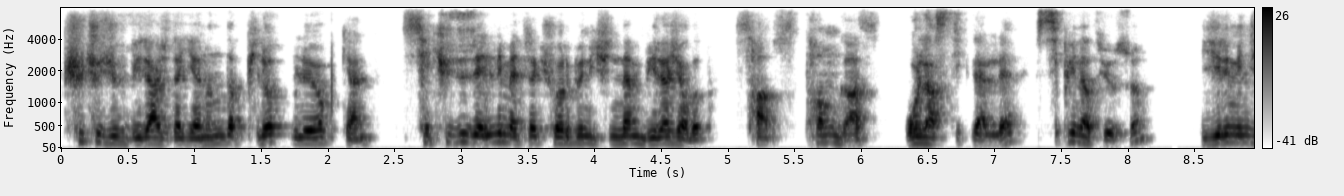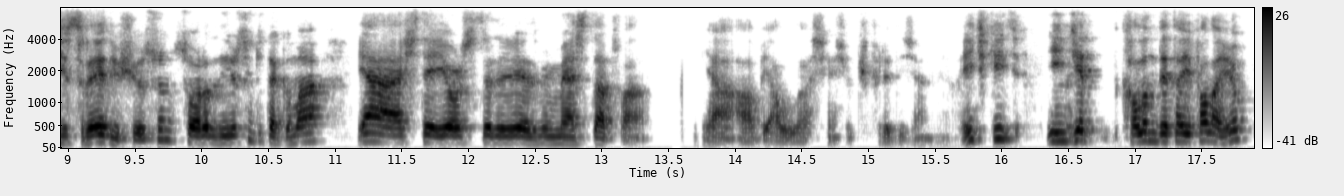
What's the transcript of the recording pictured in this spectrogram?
Küçücük virajda yanında pilot bile yokken 850 metre körbün içinden viraj alıp tam gaz o lastiklerle spin atıyorsun. 20. sıraya düşüyorsun. Sonra da diyorsun ki takıma ya işte your strategy has been messed up falan. Ya abi Allah aşkına şimdi küfür edeceğim ya. Hiç, hiç ince kalın detayı falan yok.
